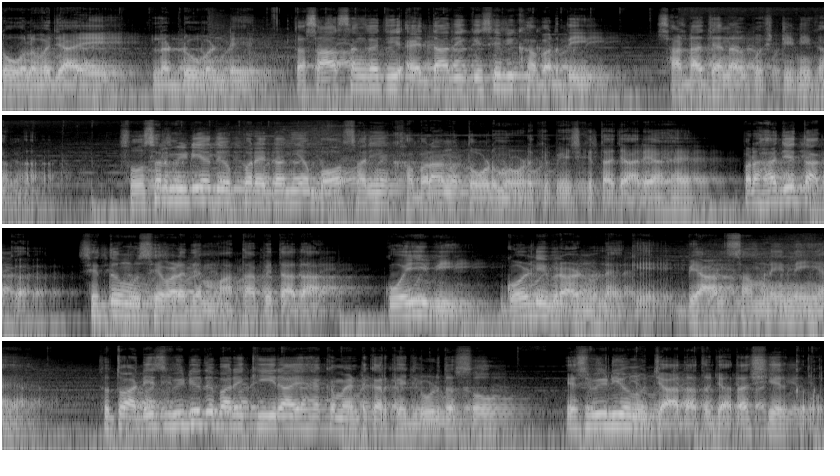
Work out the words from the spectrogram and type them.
ਢੋਲ ਵਜਾਏ ਲੱਡੂ ਵੰਡੇ ਤਾਂ ਸਾਧ ਸੰਗਤ ਜੀ ਐਦਾਂ ਦੀ ਕਿਸੇ ਵੀ ਖਬਰ ਦੀ ਸਾਡਾ ਚੈਨਲ ਪੁਸ਼ਟੀ ਨਹੀਂ ਕਰਦਾ ਸੋਸ਼ਲ ਮੀਡੀਆ ਦੇ ਉੱਪਰ ਐਦਾਂ ਦੀਆਂ ਬਹੁਤ ਸਾਰੀਆਂ ਖਬਰਾਂ ਨੂੰ ਤੋੜ ਮਰੋੜ ਕੇ ਪੇਸ਼ ਕੀਤਾ ਜਾ ਰਿਹਾ ਹੈ ਪਰ ਹਜੇ ਤੱਕ ਸਿੱਧੂ ਮੂਸੇਵਾਲੇ ਦੇ ਮਾਤਾ-ਪਿਤਾ ਦਾ ਕੋਈ ਵੀ ਗੋਲਡੀ ਬਰਾੜ ਨੂੰ ਲੈ ਕੇ ਬਿਆਨ ਸਾਹਮਣੇ ਨਹੀਂ ਆਇਆ ਸੋ ਤੁਹਾਡੀ ਇਸ ਵੀਡੀਓ ਦੇ ਬਾਰੇ ਕੀ رائے ਹੈ ਕਮੈਂਟ ਕਰਕੇ ਜਰੂਰ ਦੱਸੋ ਇਸ ਵੀਡੀਓ ਨੂੰ ਜ਼ਿਆਦਾ ਤੋਂ ਜ਼ਿਆਦਾ ਸ਼ੇਅਰ ਕਰੋ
